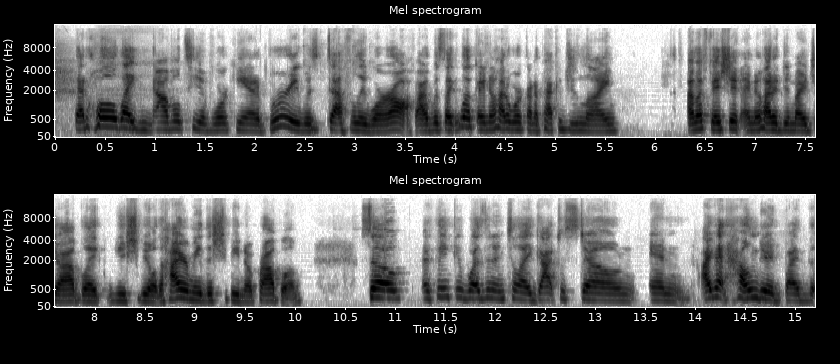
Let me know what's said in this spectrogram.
that whole like novelty of working at a brewery was definitely wore off. I was like, look, I know how to work on a packaging line. I'm efficient. I know how to do my job. Like, you should be able to hire me. This should be no problem. So I think it wasn't until I got to Stone and I got hounded by the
